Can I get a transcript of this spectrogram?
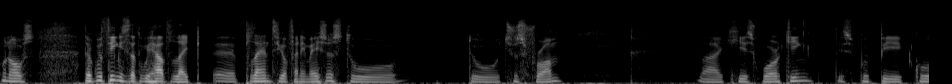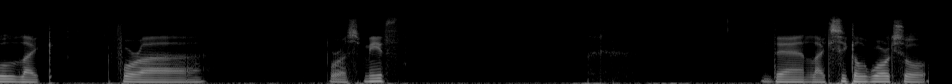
who knows? The good thing is that we have like uh, plenty of animations to to choose from like he's working this would be cool like for a for a smith. Then like sickle work so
